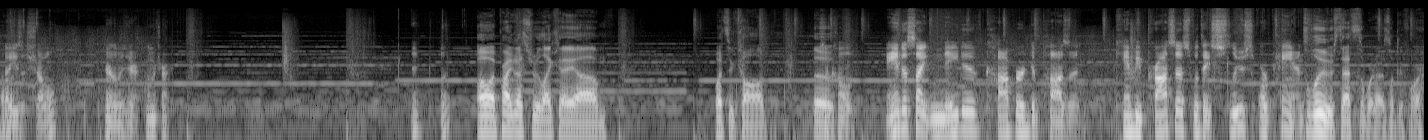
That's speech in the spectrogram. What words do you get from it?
Oh. I use a shovel? Here, let me here. Let me try. What? Oh, it probably goes through like a um, what's it called? What's it called? Andesite native copper deposit. Can be processed with a sluice or pan. sluice. That's the word I was looking for.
